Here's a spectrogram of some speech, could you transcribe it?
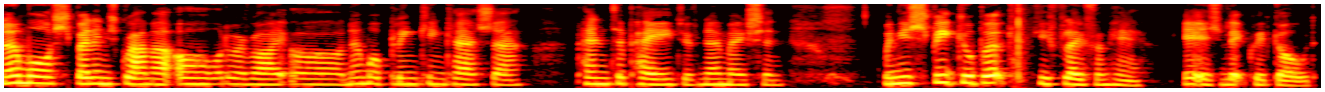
No more spellings, grammar. Oh, what do I write? Oh, no more blinking cursor. Pen to page with no motion. When you speak your book, you flow from here. It is liquid gold.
